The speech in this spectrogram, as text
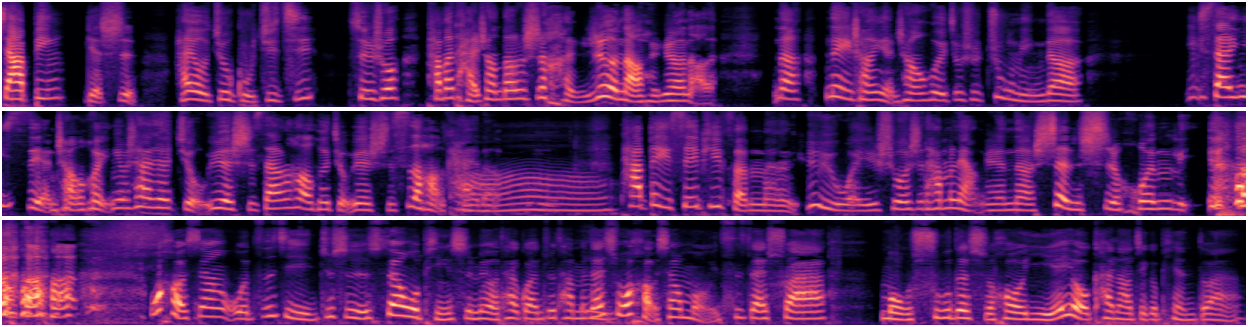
嘉宾也是，还有就古巨基，所以说他们台上当时很热闹，很热闹的。那那一场演唱会就是著名的“一三一四”演唱会，因为他在九月十三号和九月十四号开的。嗯，他被 CP 粉们誉为说是他们两个人的盛世婚礼。我好像我自己就是，虽然我平时没有太关注他们，但是我好像某一次在刷。某书的时候也有看到这个片段，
